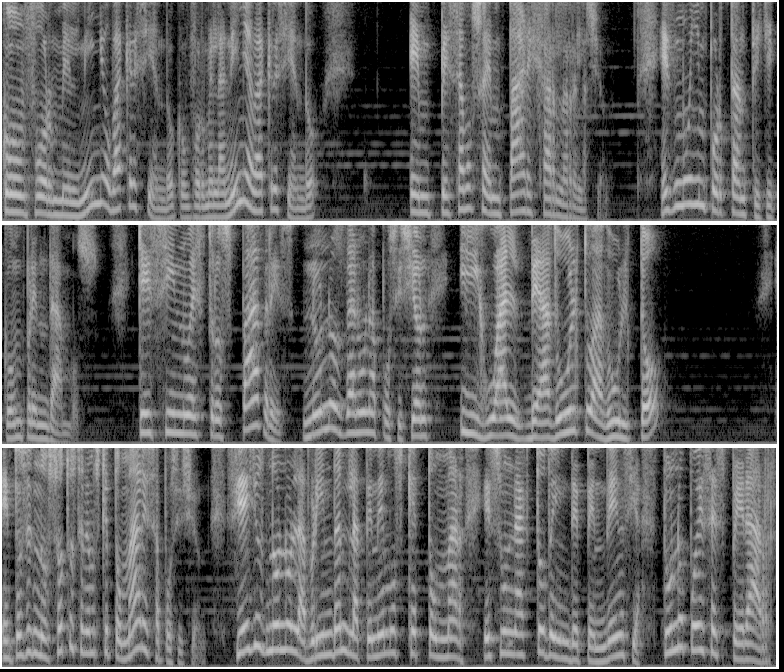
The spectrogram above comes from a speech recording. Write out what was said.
Conforme el niño va creciendo, conforme la niña va creciendo, empezamos a emparejar la relación. Es muy importante que comprendamos que si nuestros padres no nos dan una posición igual de adulto a adulto, entonces nosotros tenemos que tomar esa posición. Si ellos no nos la brindan, la tenemos que tomar. Es un acto de independencia. Tú no puedes esperar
